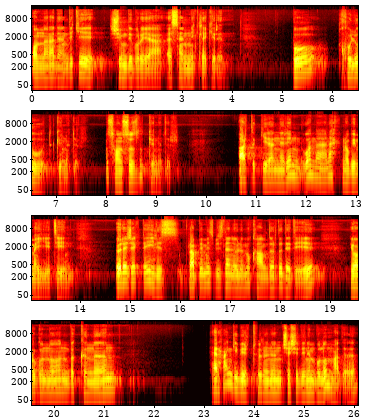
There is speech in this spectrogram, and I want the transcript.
onlara dendi ki şimdi buraya esenlikle girin. Bu hulud günüdür. Bu sonsuzluk günüdür. Artık girenlerin وَمَا نَحْنُ بِمَيِّتِينَ Ölecek değiliz. Rabbimiz bizden ölümü kaldırdı dediği, yorgunluğun, bıkkınlığın, herhangi bir türünün, çeşidinin bulunmadığı,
